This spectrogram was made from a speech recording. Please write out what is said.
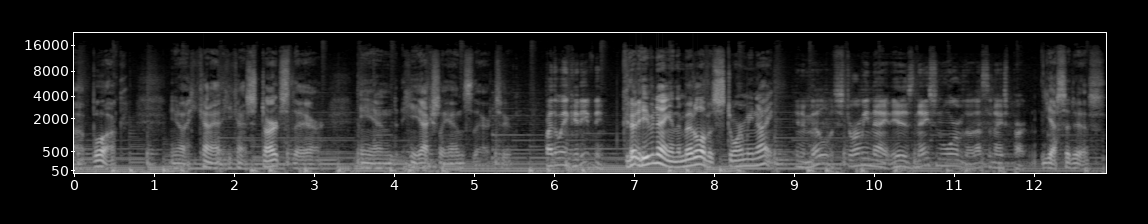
uh, book. You know, he kind of he kind of starts there and he actually ends there too. By the way, good evening. Good evening in the middle of a stormy night. In the middle of a stormy night. It is nice and warm, though. That's the nice part. Yes, it is.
